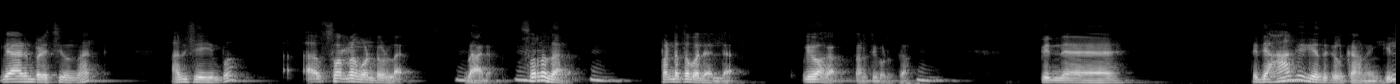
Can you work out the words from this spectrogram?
വ്യാഴം പിഴച്ചു നിന്നാൽ അത് ചെയ്യുമ്പോൾ സ്വർണം കൊണ്ടുള്ള ദാനം സ്വർണദാനം സ്വർണദാനം പണ്ടത്തെ പോലെ അല്ല വിവാഹം നടത്തി കൊടുക്കുക പിന്നെ രാഗകേതുക്കൾക്കാണെങ്കിൽ.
